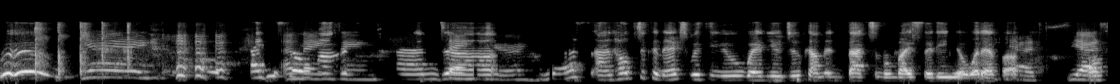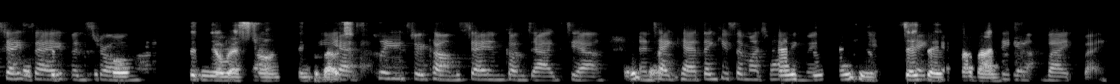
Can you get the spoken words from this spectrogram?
Woohoo! Yay! Thank you so Amazing. much. And Thank uh, you. yes, and hope to connect with you when you do come in back to Mumbai City or whatever. Yes, yeah. Stay safe and strong sit in your restaurant, think about yes, it. Yes, please do come, stay in contact, yeah, okay. and take care. Thank you so much for having Thank me. You. Thank you. Stay take safe. Bye bye. Bye bye.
